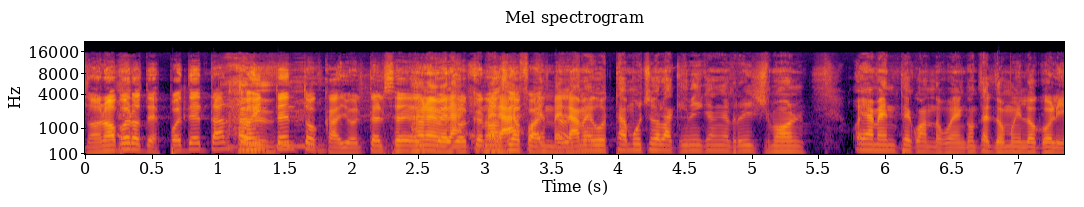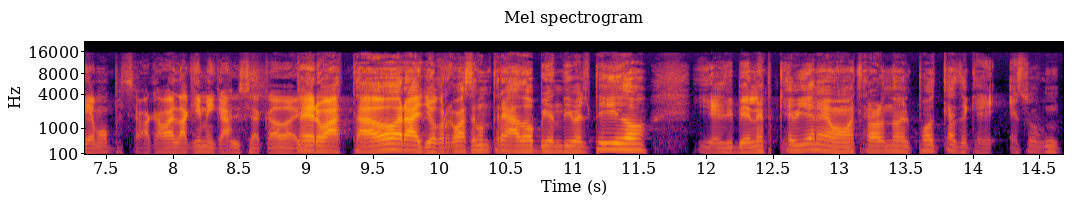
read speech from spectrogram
No, no, pero después de tantos intentos cayó el tercer No, no, en el verdad, gol que no verdad- hacía falta. en verdad me gusta mucho la química en el Richmond. Obviamente, cuando jueguen contra el 2000 y lo goleemos, pues se va a acabar la química. Y se acaba ahí. Pero hasta ahora yo creo que va a ser un 3 a 2 bien divertido. Y el viernes que viene vamos a estar hablando del podcast de que eso fue un,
